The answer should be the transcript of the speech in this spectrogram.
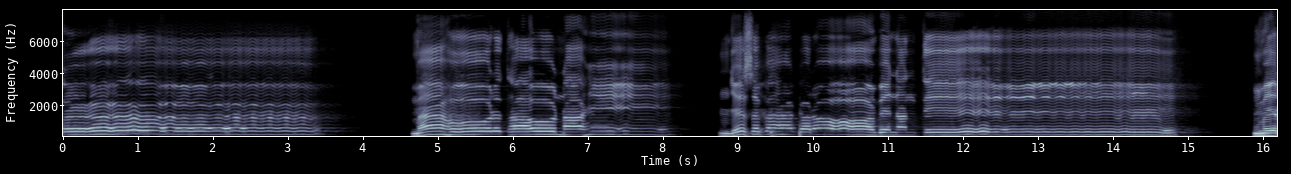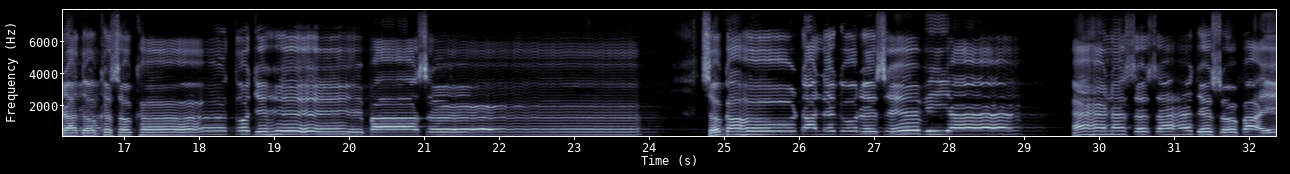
ਮੈਂ ਹੋਰ ਥਾਉ ਨਾਹੀ। ਜਿਸ ਪੈ ਕਰੋ ਬੇਨੰਤੀ। ਮੇਰਾ ਦੁੱਖ ਸੁਖ ਤੁਝ ਪਾਸ। ਸੋ ਕਹੋ ਟਲ ਗੁਰ ਸੇਵੀਐ, ਅਹਨਸ ਸਹਜ ਸੁਭਾਏ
